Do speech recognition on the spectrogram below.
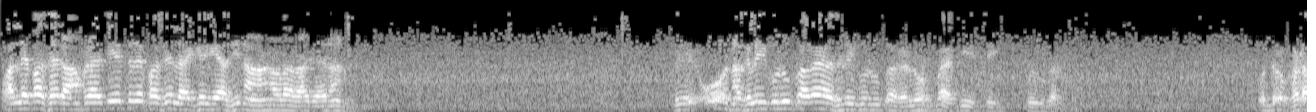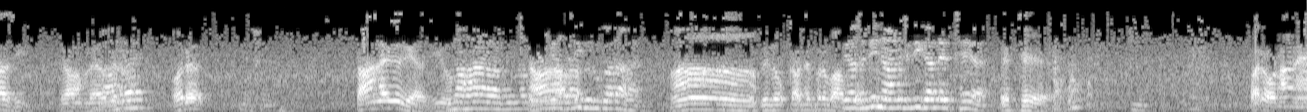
ਪਾਲੇ ਪਾਸੇ ਰਾਮ ਰਾਏ ਦੀ ਇਧਰਲੇ ਪਾਸੇ ਲੈ ਕੇ ਗਿਆ ਸੀ ਨਾਨ ਵਾਲਾ ਰਾਜਾ ਇਹਨਾਂ ਨੂੰ। ਤੇ ਉਹ ਨਕਲੀ ਗੁਰੂ ਘਰ ਹੈ ਅਸਲੀ ਗੁਰੂ ਘਰ ਹੈ ਲੋਕ ਭੈ ਗਈ ਸੀ ਗੁਰੂ ਘਰ ਤੋਂ। ਉਧਰੋਂ ਖੜਾ ਸੀ ਰਾਮ ਰਾਏ? ਔਰ ਤਾਂ ਲੈ ਕੇ ਗਿਆ ਸੀ ਉਹ। ਅਸਲੀ ਗੁਰੂ ਘਰ ਹੈ ਹਾਂ ਵੀ ਲੋਕਾਂ ਦੇ ਪ੍ਰਭਾਵ ਤੇ ਅਸਲੀ ਨਾਨਕ ਦੀ ਗੱਲ ਇੱਥੇ ਹੈ ਇੱਥੇ ਪਰ ਉਹਨਾਂ ਨੇ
